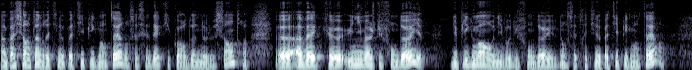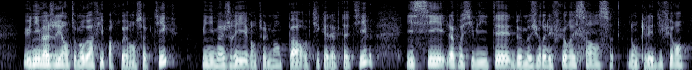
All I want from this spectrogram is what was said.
un patient atteint de rétinopathie pigmentaire, donc ça c'est DEC qui coordonne le centre, euh, avec euh, une image du fond d'œil, du pigment au niveau du fond d'œil dans cette rétinopathie pigmentaire, une imagerie en tomographie par cohérence optique, une imagerie éventuellement par optique adaptative. Ici, la possibilité de mesurer les fluorescences, donc les différents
